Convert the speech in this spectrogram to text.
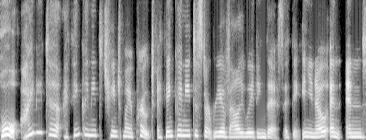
oh, I need to, I think I need to change my approach. I think I need to start reevaluating this. I think, you know, and, and,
